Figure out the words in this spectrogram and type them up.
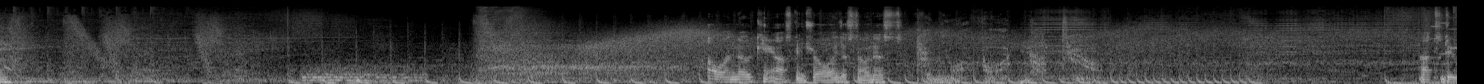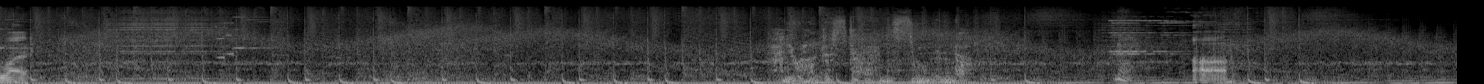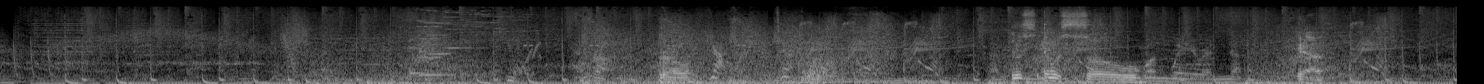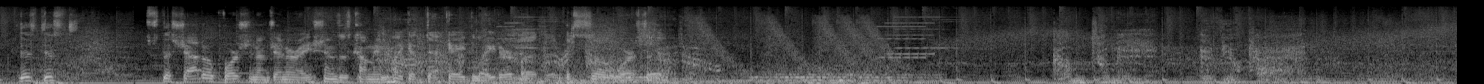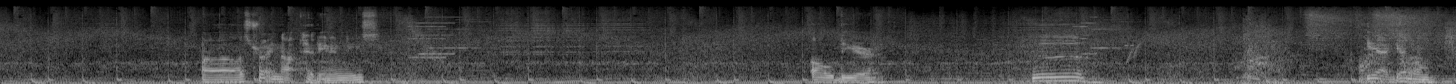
Oh, and no chaos control, I just noticed. Not to do what? Shadow portion of Generations is coming like a decade later, but it's so worth it. Uh, let's try not hitting enemies. Oh dear. Uh, yeah, get him.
